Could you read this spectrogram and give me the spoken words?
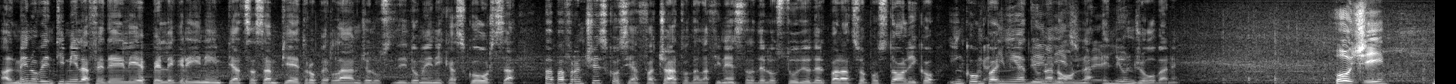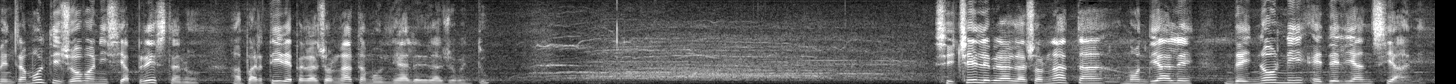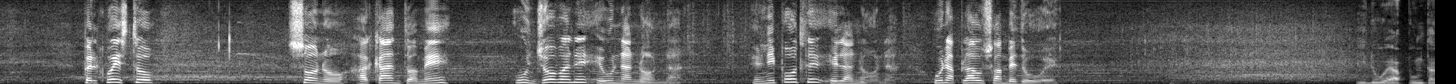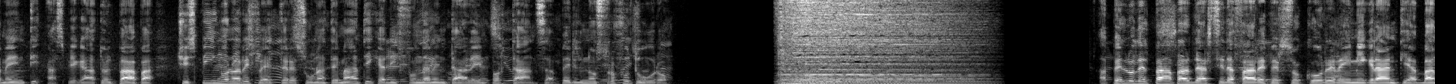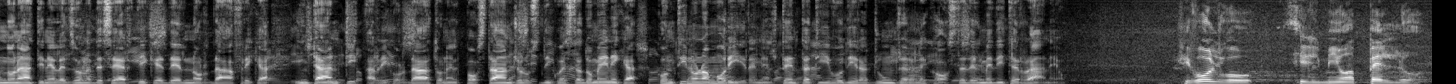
Almeno 20.000 fedeli e pellegrini in piazza San Pietro per l'Angelus di domenica scorsa. Papa Francesco si è affacciato dalla finestra dello studio del Palazzo Apostolico in compagnia di una nonna e di un giovane. Oggi, mentre molti giovani si apprestano a partire per la giornata mondiale della gioventù, si celebra la giornata mondiale dei nonni e degli anziani per questo sono accanto a me un giovane e una nonna, il nipote e la nonna. Un applauso a ambedue. I due appuntamenti, ha spiegato il Papa, ci spingono a riflettere su una tematica di fondamentale importanza per il nostro futuro. Appello del Papa a darsi da fare per soccorrere i migranti abbandonati nelle zone desertiche del Nord Africa. In tanti, ha ricordato nel post Angelus di questa domenica, continuano a morire nel tentativo di raggiungere le coste del Mediterraneo. Rivolgo il mio appello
